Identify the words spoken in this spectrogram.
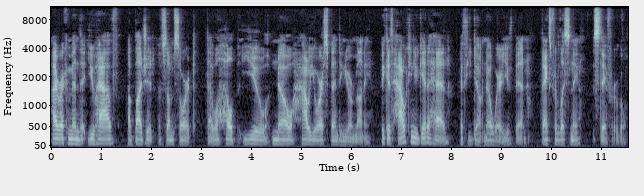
I recommend that you have a budget of some sort that will help you know how you are spending your money. Because how can you get ahead if you don't know where you've been? Thanks for listening stay frugal.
